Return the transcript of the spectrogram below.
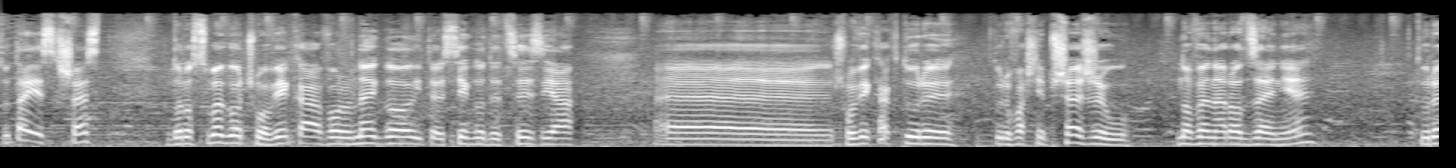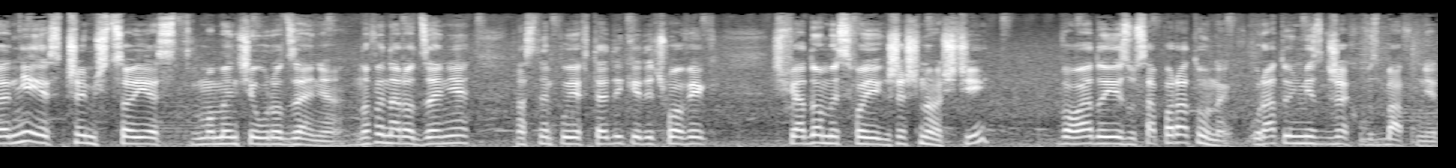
Tutaj jest chrzest dorosłego człowieka, wolnego i to jest jego decyzja. Eee, człowieka, który, który właśnie przeżył nowe narodzenie, które nie jest czymś, co jest w momencie urodzenia. Nowe narodzenie następuje wtedy, kiedy człowiek świadomy swojej grzeszności woła do Jezusa po ratunek. Uratuj mnie z grzechów, zbaw mnie.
